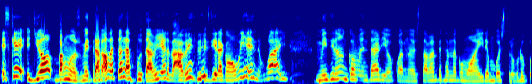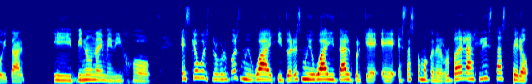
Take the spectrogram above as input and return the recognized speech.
Es que yo, vamos, me tragaba toda la puta mierda a veces y era como, bien, guay. Me hicieron un comentario cuando estaba empezando como a ir en vuestro grupo y tal. Y vino una y me dijo, es que vuestro grupo es muy guay y tú eres muy guay y tal porque eh, estás como con el grupo de las listas, pero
